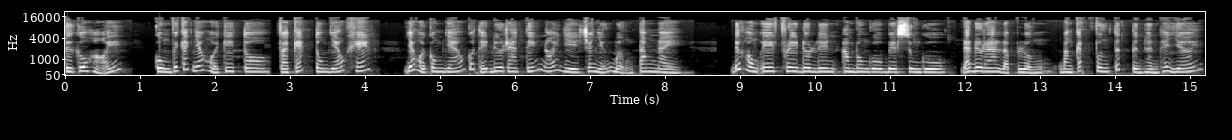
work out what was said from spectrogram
Từ câu hỏi, cùng với các giáo hội Kitô và các tôn giáo khác, giáo hội công giáo có thể đưa ra tiếng nói gì cho những bận tâm này Đức Hồng Y Fridolin Ambongo Besungu đã đưa ra lập luận bằng cách phân tích tình hình thế giới,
